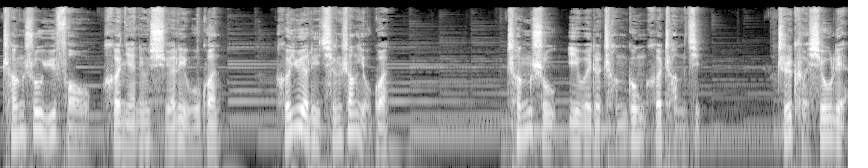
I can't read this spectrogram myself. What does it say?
成熟与否和年龄、学历无关，和阅历、情商有关。成熟意味着成功和成绩，只可修炼，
